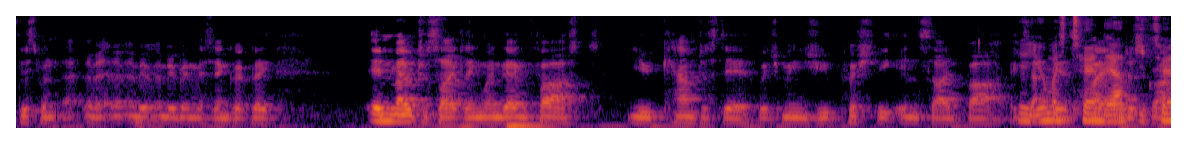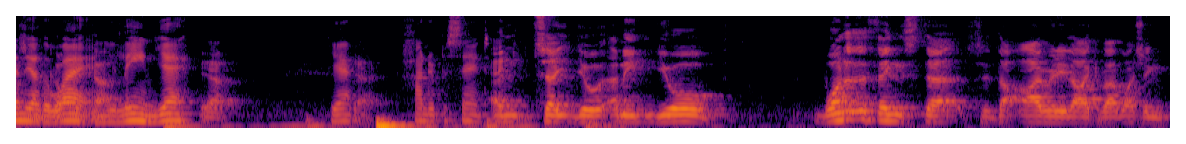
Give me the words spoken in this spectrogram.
this one. Let me, let me, let me bring this in quickly. In motorcycling, when going fast, you counter steer, which means you push the inside bar. Yeah, you exactly almost turn the other, you turn the other way and you lean. Yeah, Yeah, yeah, yeah. hundred percent. And so you're, I mean, you're one of the things that that I really like about watching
